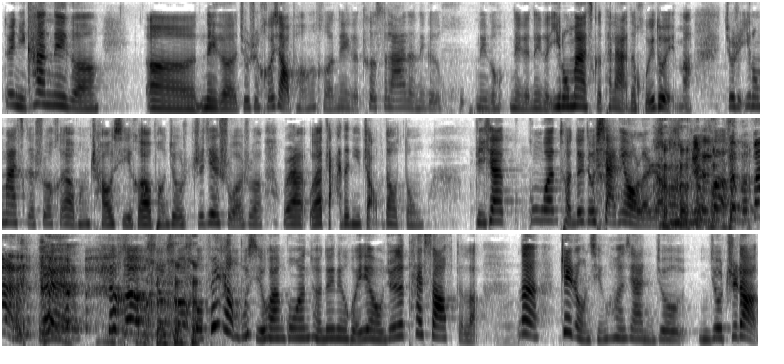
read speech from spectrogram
对，你看那个，呃，那个就是何小鹏和那个特斯拉的那个那个那个那个伊隆马斯克他俩的回怼嘛，就是伊隆马斯克说何小鹏抄袭，何小鹏就直接说说我要我要打的你找不到东。底下公关团队都吓尿了，然后 怎么办？对，那何小鹏就说：“我非常不喜欢公关团队那个回应，我觉得太 soft 了。”那这种情况下，你就你就知道，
